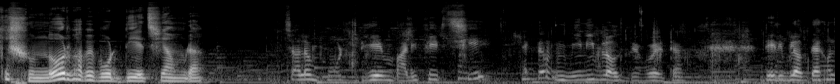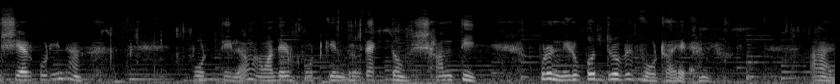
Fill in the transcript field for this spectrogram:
কি সুন্দরভাবে ভোট দিয়েছি আমরা। চলো ভোট দিয়ে বাড়ি ফিরছি। একদম মিনি ব্লগ দেবো এটা। ডেলি ব্লগ তো এখন শেয়ার করি না। ভোট দিলাম। আমাদের ভোট কেন্দ্রটা একদম শান্তি, পুরো নিরুপদ্রবে ভোট হয় এখানে। আর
